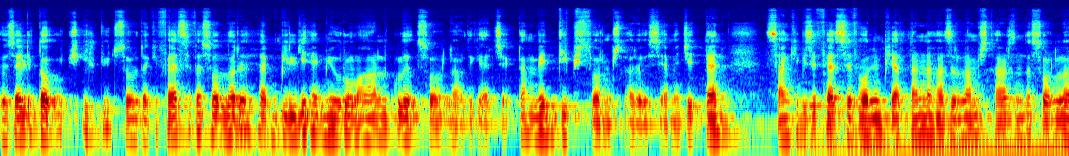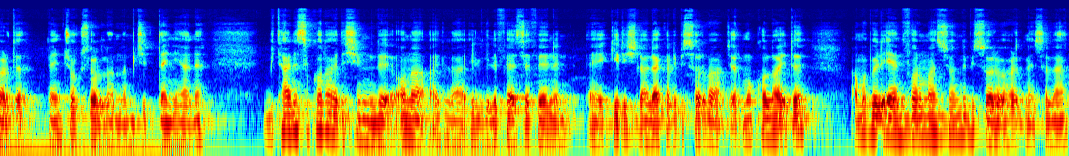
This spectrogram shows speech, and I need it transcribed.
özellikle o üç, ilk üç sorudaki felsefe soruları hem bilgi hem yorum ağırlıklı sorulardı gerçekten ve dip sormuşlar ÖSYM. Cidden sanki bizi felsefe olimpiyatlarına hazırlamış tarzında sorulardı. Ben çok zorlandım cidden yani. Bir tanesi kolaydı şimdi ona ilgili felsefenin e, girişle alakalı bir soru var diyorum. O kolaydı ama böyle enformasyonlu bir soru vardı mesela.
